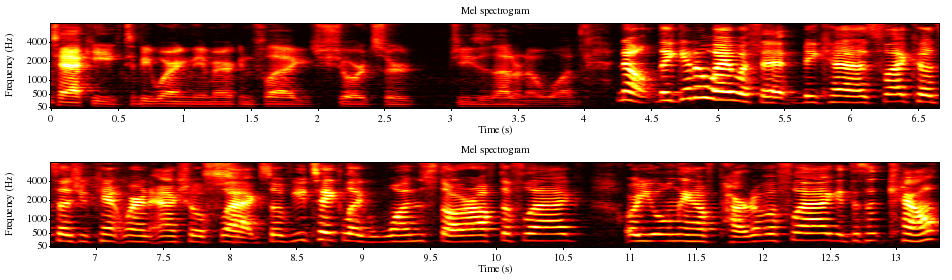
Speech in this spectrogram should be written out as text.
tacky to be wearing the American flag shorts or Jesus, I don't know what. No, they get away with it because flag code says you can't wear an actual flag. So if you take like one star off the flag or you only have part of a flag, it doesn't count,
